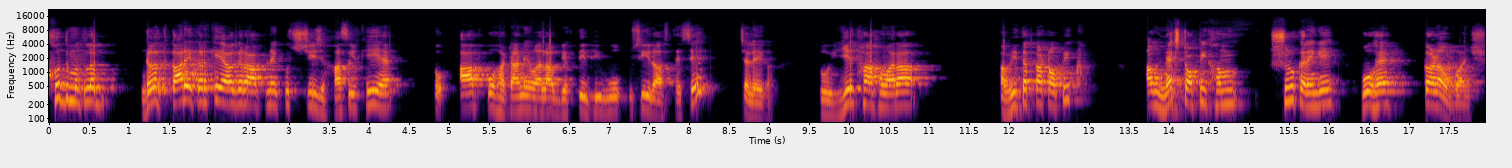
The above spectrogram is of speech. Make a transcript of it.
खुद मतलब गलत कार्य करके अगर आपने कुछ चीज़ हासिल की है तो आपको हटाने वाला व्यक्ति भी वो उसी रास्ते से चलेगा। तो ये था हमारा अभी तक का टॉपिक अब नेक्स्ट टॉपिक हम शुरू करेंगे, वो है कर्ण वंश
